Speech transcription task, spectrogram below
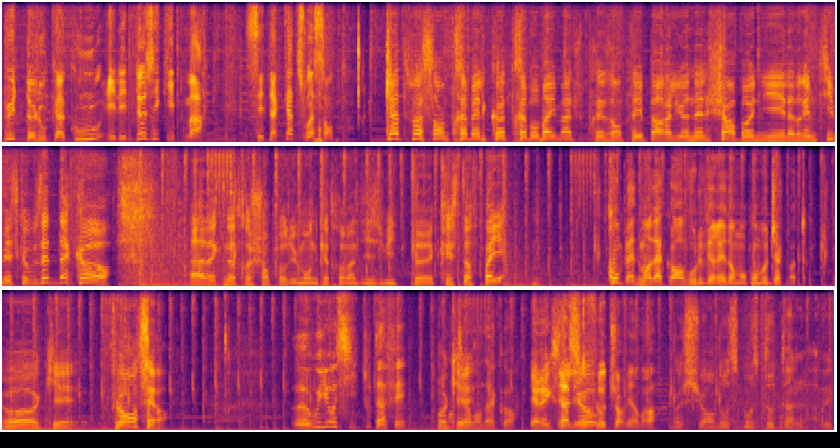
but de Lukaku et les deux équipes marquent, c'est à 4,60. 4,60, très belle cote, très beau my match présenté par Lionel Charbonnier. La Dream Team, est-ce que vous êtes d'accord avec notre champion du monde 98, euh, Christophe Payet? Complètement d'accord, vous le verrez dans mon combo de jackpot. Ok. Florent Serra. Euh, oui aussi, tout à fait. Ok. Entièrement d'accord. Eric Merci Salio. Flo, tu reviendras. Moi, je suis en osmose totale avec,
